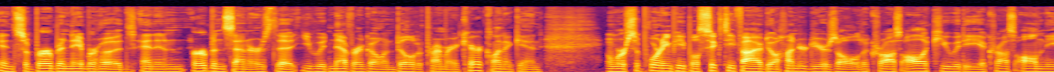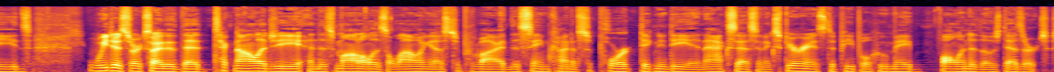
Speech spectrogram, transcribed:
in suburban neighborhoods, and in urban centers that you would never go and build a primary care clinic in. And we're supporting people 65 to 100 years old across all acuity, across all needs we just are excited that technology and this model is allowing us to provide the same kind of support, dignity, and access and experience to people who may fall into those deserts.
